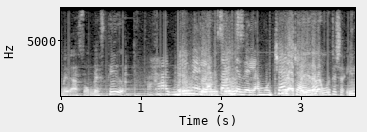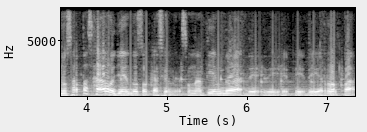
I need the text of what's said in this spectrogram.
me das un vestido. Ajá, dime la talla de la muchacha. La talla de la muchacha. Y nos ha pasado ya en dos ocasiones. Una tienda de, de, de, de ropa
